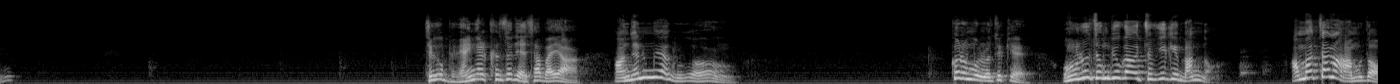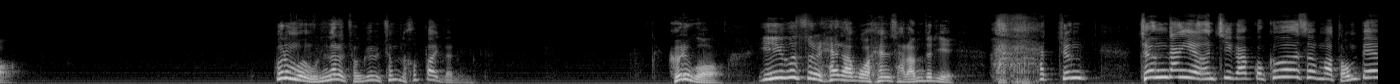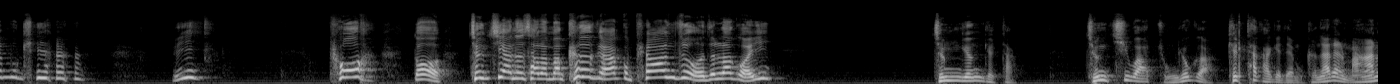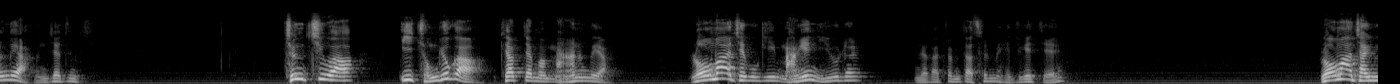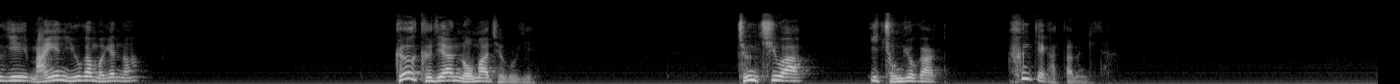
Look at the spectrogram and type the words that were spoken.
저거 백날 큰 소리 해서봐야 안 되는 거야 그거. 그러면 어떻게? 어느 종교가 저기 맞노? 안 맞잖아 아무도. 그러면 우리나라 종교는 전부 다 헛바이다는 거예요. 그리고 이것을 해라고 한 사람들이 하, 정, 정당에 얹지 갖고 거기서 막 돈 빼먹기냐. 이? 표, 또 정치하는 사람만 그거 갖고 표 한 수 얻으려고 이? 정경결탁. 정치와 종교가 결탁하게 되면 그 나라는 망하는 거야 언제든지. 정치와 이 종교가 결합되면 망하는 거야. 로마 제국이 망한 이유를 내가 좀 이따 설명해 주겠지. 로마 제국이 망한 이유가 뭐겠나? 그 거대한 로마 제국이 정치와 이 종교가 함께 갔다는 기다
